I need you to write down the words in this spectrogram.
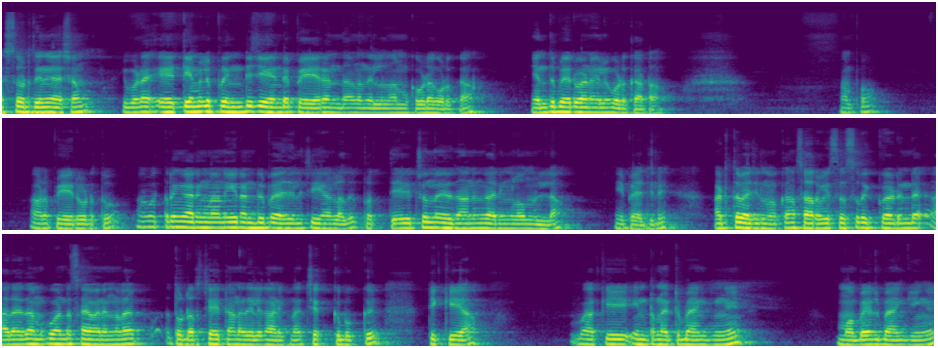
എസ് കൊടുത്തതിന് ശേഷം ഇവിടെ എ ടി എമ്മിൽ പ്രിന്റ് ചെയ്യേണ്ട പേര് എന്താണെന്നുള്ളത് നമുക്കിവിടെ കൊടുക്കാം. എന്ത് പേര് വേണമെങ്കിലും കൊടുക്കാം കേട്ടോ. അപ്പോൾ അവിടെ പേര് കൊടുത്തു. അപ്പോൾ ഇത്രയും കാര്യങ്ങളാണ് ഈ രണ്ട് പേജിൽ ചെയ്യാനുള്ളത്. പ്രത്യേകിച്ചൊന്നും എഴുതാനും കാര്യങ്ങളൊന്നുമില്ല ഈ പേജിൽ. അടുത്ത പേജിൽ നോക്കാം. സർവീസസ് റിക്വയർഡിന്റെ അതായത് നമുക്ക് വേണ്ട സേവനങ്ങളെ തുടർച്ചയായിട്ടാണ് ഇതിൽ കാണിക്കുന്നത്. ചെക്ക് ബുക്ക് ടിക്ക് ചെയ്യുക ബാക്കി internet banking mobile banking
